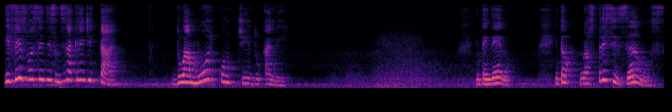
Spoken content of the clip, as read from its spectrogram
e fez você desacreditar do amor contido ali. Entenderam? Então, nós precisamos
